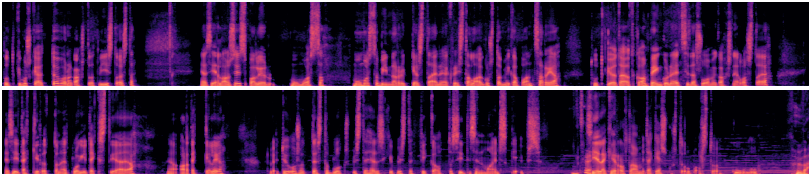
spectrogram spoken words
tutkimuskäyttöön vuonna 2015. Ja siellä on siis paljon muun muassa, muun muassa Minna Rykkelstein ja Krista Laakusta, Mika Pantsaria, tutkijoita, jotka on penkuneet sitä Suomi 24 ja, ja siitä kirjoittaneet blogitekstiä ja ja artikkelia. Löytyy osoitteesta blogs.helsinki.fi kautta Citizen Mindscapes. Okay. Siellä kerrotaan, mitä keskustelupalstoilla kuuluu. Hyvä.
